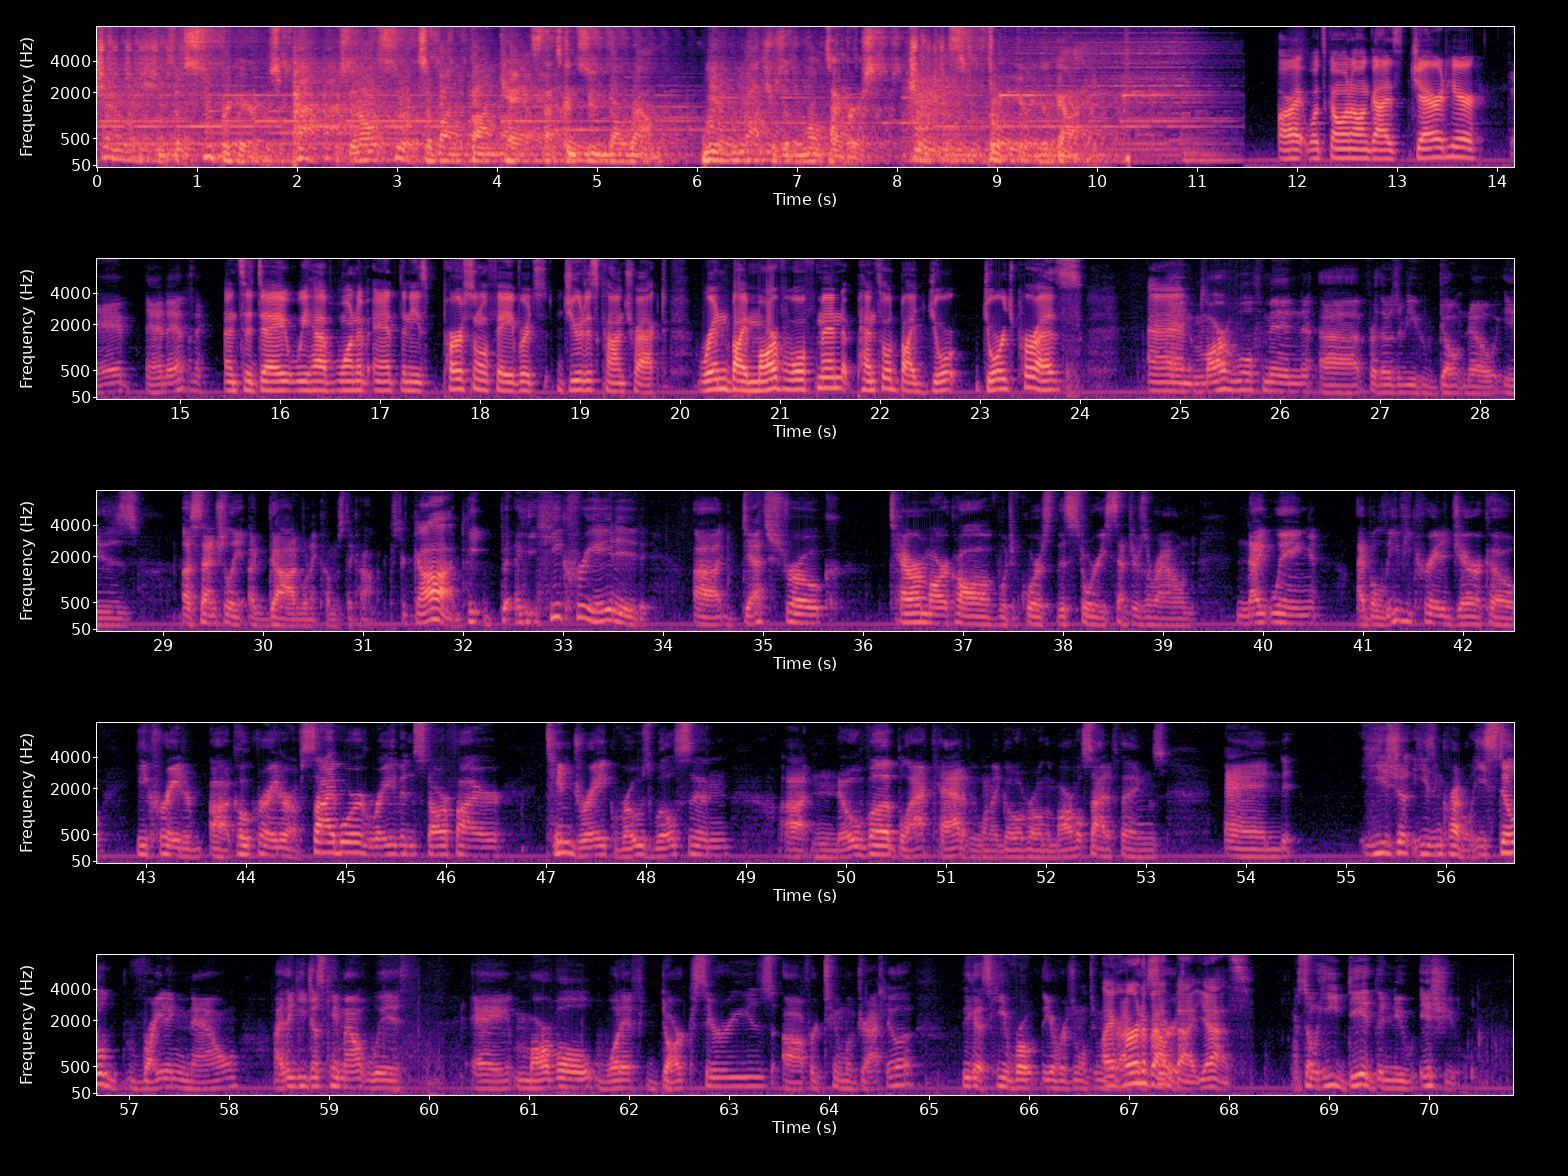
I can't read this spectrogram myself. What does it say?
Generations of superheroes, powers, and all sorts of undefined chaos that's consumed our realm. We are the Watchers of the Multiverse. Join us for your guide. All right, what's going on, guys? Jared here, Gabe and Anthony. and today we have one of Anthony's personal favorites, Judas Contract, written by Marv Wolfman, penciled by George Perez, And and Marv Wolfman, uh, for those of you who don't know, is essentially a god when it comes to comics. A god. He he created uh, Deathstroke, Terra Markov, which of course this story centers around Nightwing. I believe he created Jericho. He created uh, co-creator of Cyborg, Raven, Starfire, Tim Drake, Rose Wilson, uh, Nova, Black Cat. If we want to go over on the Marvel side of things, and he's just he's incredible. He's still writing now. I think he just came out with a Marvel What If Dark series uh, for Tomb of Dracula because he wrote the original Tomb of Dracula. I heard about series. that, yes. So he did the new issue,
